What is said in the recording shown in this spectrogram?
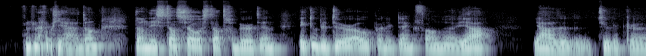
nou ja, dan, dan is dat zoals dat gebeurt. En ik doe de deur open en ik denk van, uh, ja, ja, natuurlijk, uh,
